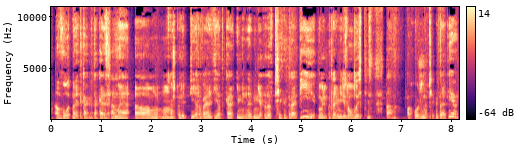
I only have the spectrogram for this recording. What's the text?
А, вот. Но это как бы такая самая, эм, что ли, первая ветка именно методов психотерапии, ну или, по крайней мере, из области, там, похожей на психотерапию, э,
